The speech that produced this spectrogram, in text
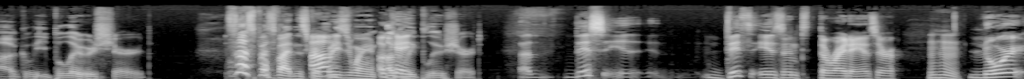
Ugly blue shirt. It's not specified in the script, Um, but he's wearing an okay. ugly blue shirt. Uh, this is, this isn't the right answer. Mm-hmm. Nor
